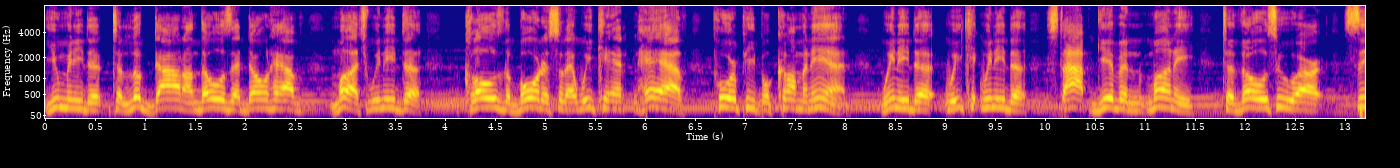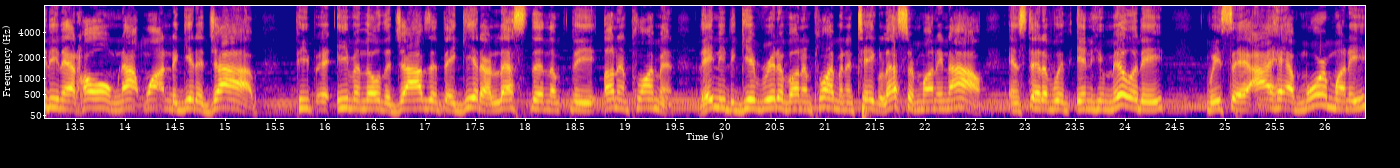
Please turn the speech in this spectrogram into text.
You need to, to look down on those that don't have much. We need to close the border so that we can't have poor people coming in. We need to we can, we need to stop giving money to those who are sitting at home not wanting to get a job. People, even though the jobs that they get are less than the, the unemployment, they need to get rid of unemployment and take lesser money now instead of with in humility. We say I have more money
